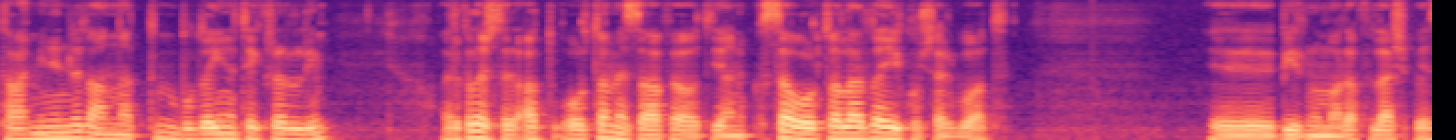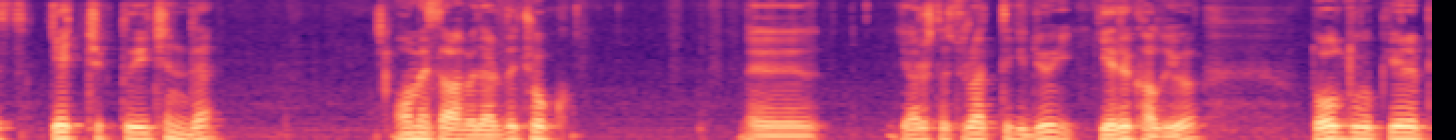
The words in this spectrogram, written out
tahminimde de anlattım. Burada yine tekrarlayayım. Arkadaşlar at orta mesafe atı yani kısa ortalarda iyi koşar bu at. Ee, bir numara flash best. Geç çıktığı için de o mesafelerde çok e, yarışta süratli gidiyor geri kalıyor. Doldurup gelip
